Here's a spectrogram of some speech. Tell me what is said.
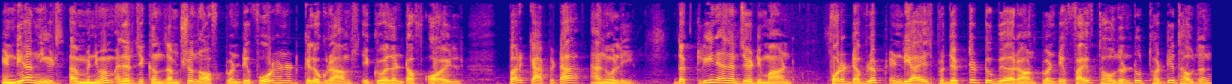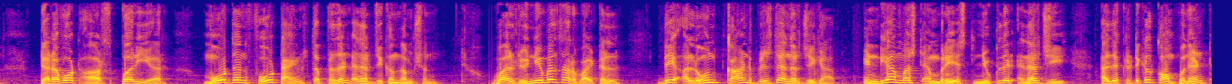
India needs a minimum energy consumption of 2400 kilograms equivalent of oil per capita annually. The clean energy demand for a developed India is projected to be around 25,000 to 30,000 terawatt hours per year, more than 4 times the present energy consumption. While renewables are vital, they alone can't bridge the energy gap. India must embrace nuclear energy as a critical component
